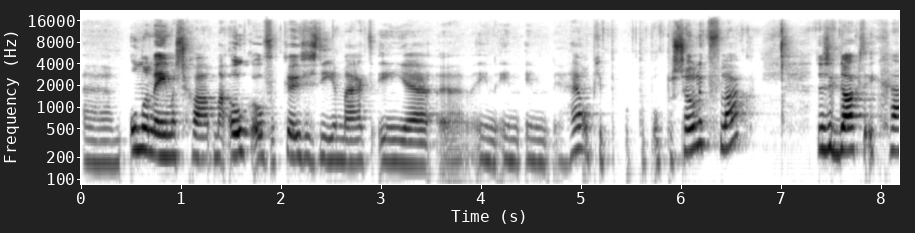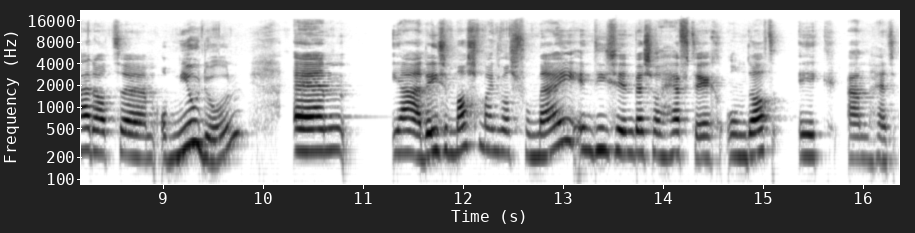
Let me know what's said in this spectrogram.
um, ondernemerschap, maar ook over keuzes die je maakt in je, uh, in, in, in, hè, op, je, op, persoonlijk vlak. Dus ik dacht, ik ga dat um, opnieuw doen. En ja, deze mastermind was voor mij in die zin best wel heftig, omdat ik aan het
